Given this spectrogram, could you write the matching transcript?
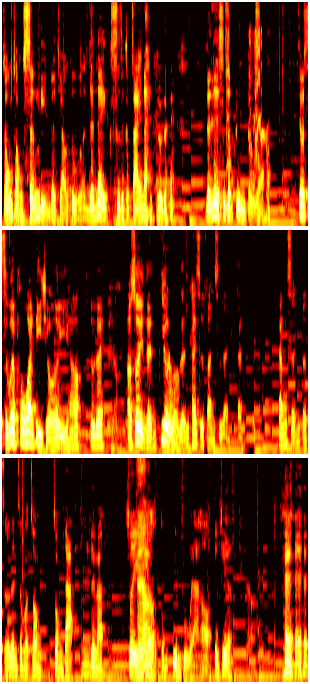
种种生灵的角度，人类是这个灾难，对不对？人类是个病毒啊，就只会破坏地球而已，哈，对不对？对啊，啊，所以人又有人开始反思，哎，你看当神的责任这么重重大，嗯对吗？所以没有多幸福啦，哦，对不对？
